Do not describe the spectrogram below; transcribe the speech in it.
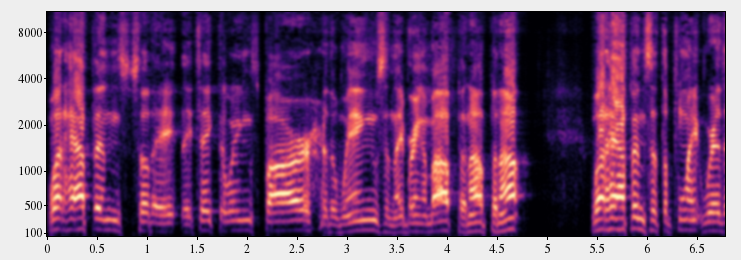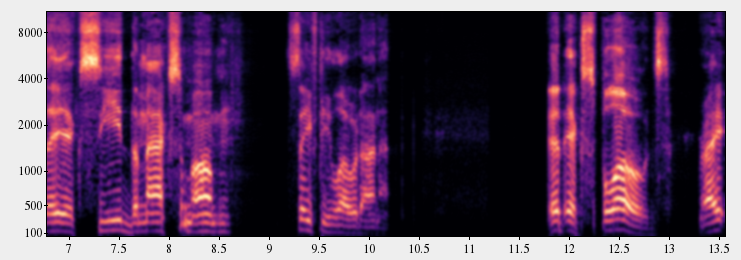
What happens? So they, they take the wing spar or the wings and they bring them up and up and up. What happens at the point where they exceed the maximum safety load on it? It explodes right?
